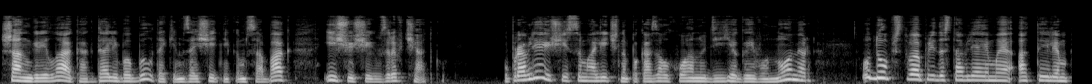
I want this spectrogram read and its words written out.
Шангрила когда-либо был таким защитником собак, ищущих взрывчатку. Управляющий самолично показал Хуану Диего его номер. Удобства, предоставляемые отелем,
